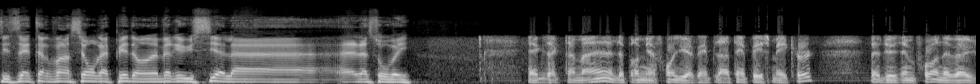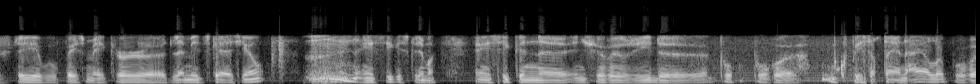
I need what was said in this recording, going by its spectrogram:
des interventions rapides, on avait réussi à la, la sauver. Exactement. La première fois, on lui avait implanté un pacemaker. La deuxième fois, on avait ajouté au pacemaker euh, de la médication, ainsi excusez-moi, ainsi qu'une euh, une chirurgie de pour pour couper certains nerfs là, pour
